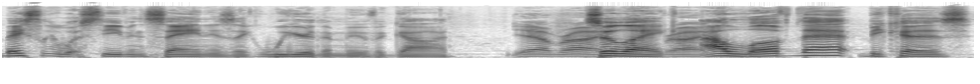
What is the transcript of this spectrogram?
basically what Steven's saying is like we're the move of God. yeah, right. so like right. I love that because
